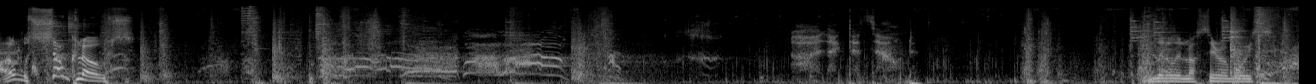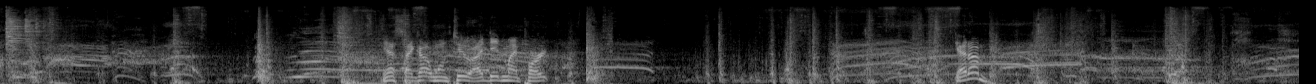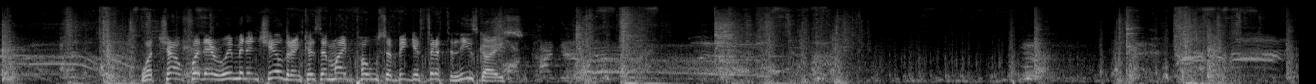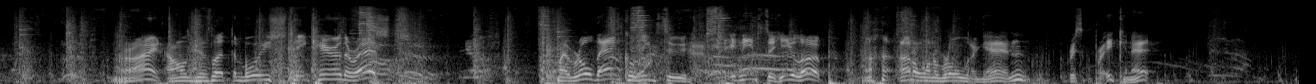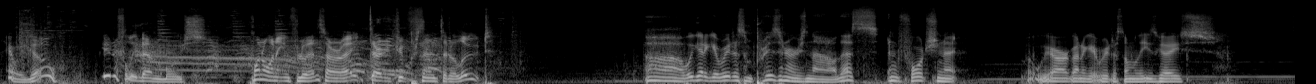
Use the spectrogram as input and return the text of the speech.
Oh, that close. Oh, ah, I like that sound. Literally lost zero boys. Yes, I got one too. I did my part. Get him! Watch out for their women and children, because they might pose a bigger threat than these guys. Alright, I'll just let the boys take care of the rest. My rolled ankle needs to... It needs to heal up. I don't want to roll it again. Risk breaking it. There we go. Beautifully done, boys. 21 influence, alright. 32% to the loot. Ah, we gotta get rid of some prisoners now. That's unfortunate. But we are gonna get rid of some of these guys.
